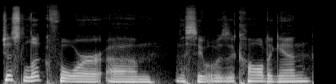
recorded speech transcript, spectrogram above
just look for. Um, let's see, what was it called again?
